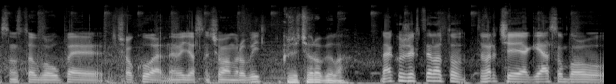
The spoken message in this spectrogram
som z toho bol úplne v šoku a nevedel som, čo mám robiť. Akože čo robila? No akože chcela to tvrdšie, jak ja som bol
